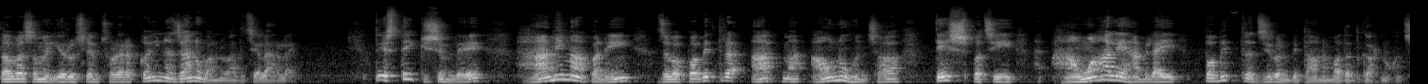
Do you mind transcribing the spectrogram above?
तबसम्म यरुसलेम छोडेर कहीँ नजानु भन्नुभएको थियो चेलाहरूलाई त्यस्तै किसिमले हामीमा पनि जब पवित्र आत्मा आउनुहुन्छ त्यसपछि उहाँले हामीलाई पवित्र जीवन बिताउन मद्दत गर्नुहुन्छ।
